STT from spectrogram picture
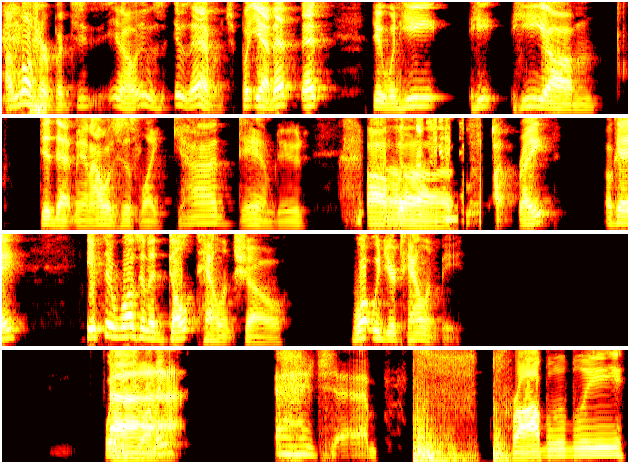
I love her, but you know, it was it was average. But yeah, that that dude when he he he um did that, man, I was just like, God damn, dude. Um, but Uh. have a thought, right? Okay, if there was an adult talent show, what would your talent be? Would it be drumming? Uh, it's, uh, probably.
